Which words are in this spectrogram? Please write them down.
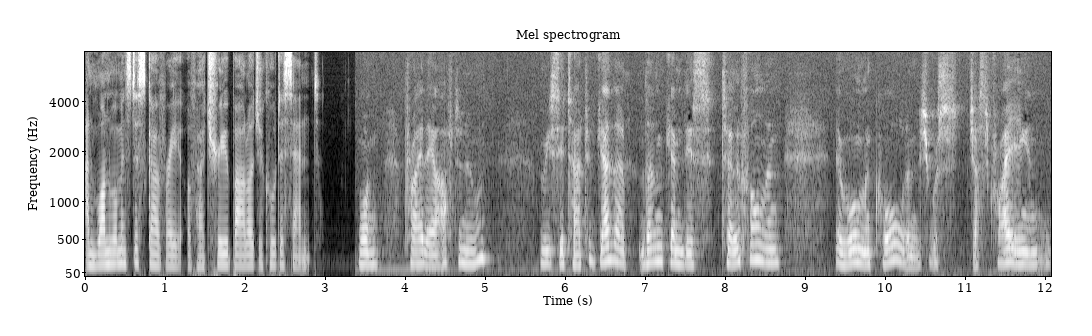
and one woman's discovery of her true biological descent. One Friday afternoon, we sit here together. Then came this telephone and a woman called and she was just crying and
